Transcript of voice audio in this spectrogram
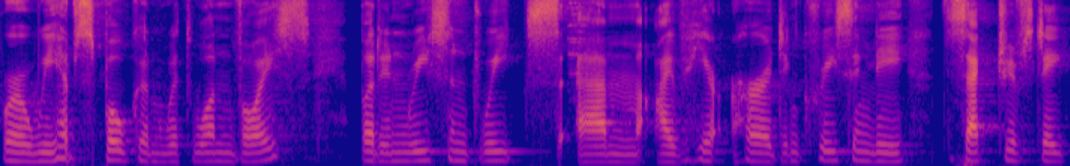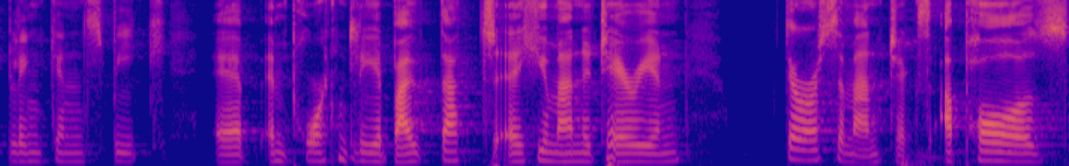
where we have spoken with one voice, but in recent weeks, um, I've he- heard increasingly the Secretary of State Blinken speak uh, importantly about that uh, humanitarian. There are semantics, a pause,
